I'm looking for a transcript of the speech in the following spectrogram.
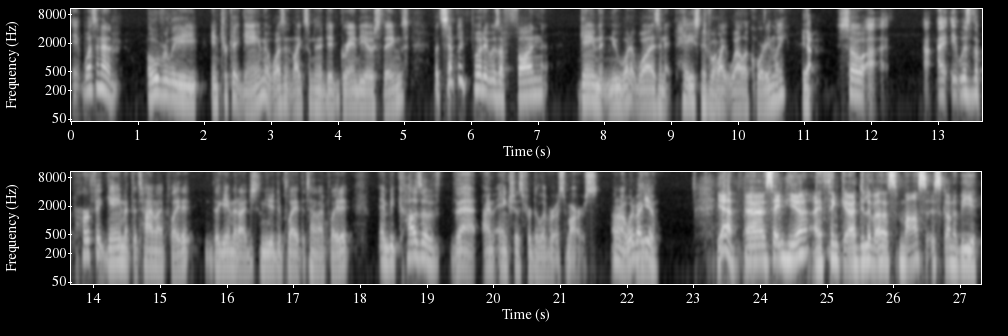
it wasn't an overly intricate game. It wasn't like something that did grandiose things, but simply put, it was a fun game that knew what it was and it paced it quite well accordingly. Yeah. So I, I, it was the perfect game at the time I played it. The game that I just needed to play at the time I played it, and because of that, I'm anxious for Deliver Us Mars. I don't know. What about yeah. you? Yeah, uh, same here. I think uh, Deliver Us Mars is gonna be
